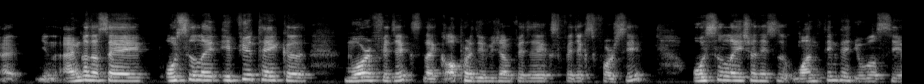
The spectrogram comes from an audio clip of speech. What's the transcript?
I, you know, I'm gonna say oscillate. If you take uh, more physics, like upper division physics, physics 4C, oscillation is one thing that you will see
